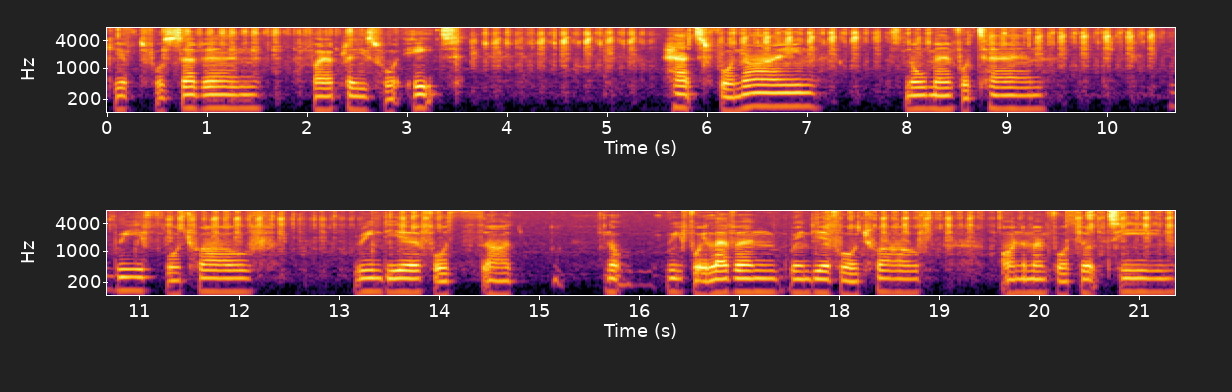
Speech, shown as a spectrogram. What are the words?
gift for 7 fireplace for 8 hat for 9 snowman for 10 wreath for 12 reindeer for uh, no wreath for 11 reindeer for 12 ornament for 13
